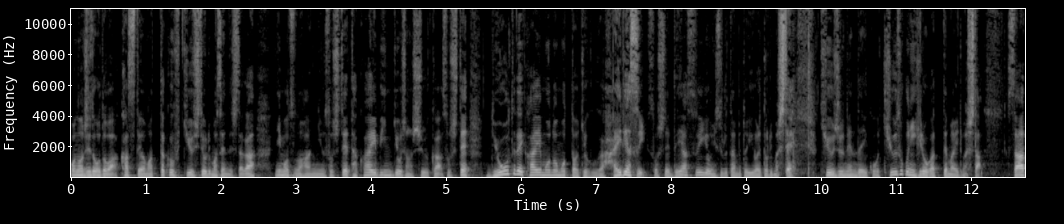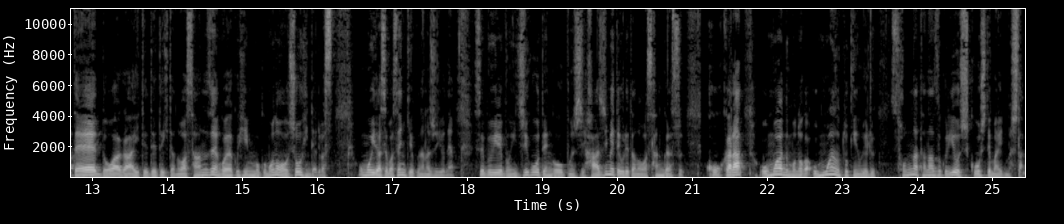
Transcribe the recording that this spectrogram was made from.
この自動ドアかつては全く普及しておりませんでしたが荷物の搬入そして宅配便業者の集荷そして両手で買い物を持ったお客が入りやすいそして出やすいようにするためと言われておりまして90年代以降急速に広がってまいりました。さてドアが開いて出てきたのは3500品目もの商品であります。思い出せば1974年セブンイレブン1号店がオープンし初めて売れたのはサングラス。ここから思わぬものが思わぬ時に売れるそんな棚作りを施行してまいりました。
